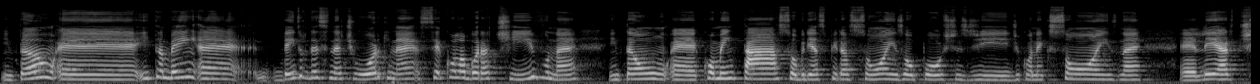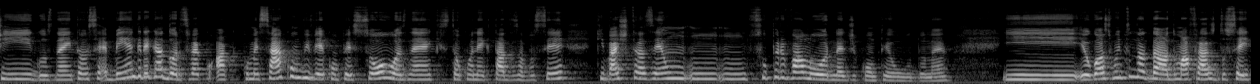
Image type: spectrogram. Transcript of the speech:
Então, é, e também é, dentro desse network, né, ser colaborativo, né? Então, é, comentar sobre aspirações ou posts de, de conexões, né? É, ler artigos, né? Então, é bem agregador. Você vai a, começar a conviver com pessoas, né, que estão conectadas a você, que vai te trazer um, um, um super valor, né, de conteúdo, né? E eu gosto muito da, de uma frase do Sei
